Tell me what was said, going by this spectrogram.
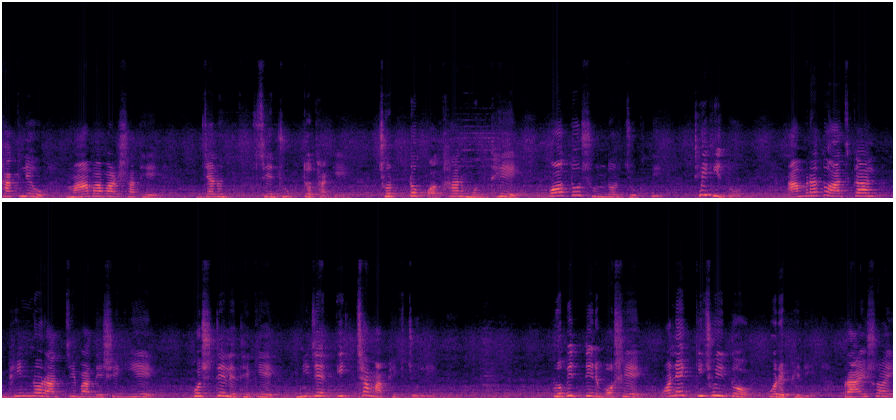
থাকলেও মা বাবার সাথে যেন সে যুক্ত থাকে। ছোট্ট কথার মধ্যে কত সুন্দর যুক্তি। ঠিকই তো। আমরা তো আজকাল ভিন্ন রাজ্যে বা দেশে গিয়ে হোস্টেলে থেকে নিজের ইচ্ছা মাফিক চলি। প্রবৃত্তির বসে অনেক কিছুই তো করে ফেলি। প্রায়শই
